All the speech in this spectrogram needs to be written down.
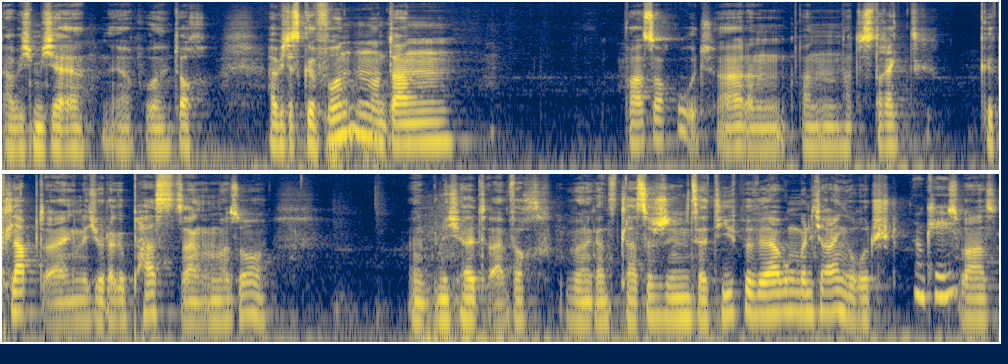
habe ich mich ja, ja wohl, doch, habe ich das gefunden und dann war es auch gut. Ja, dann, dann hat es direkt geklappt eigentlich oder gepasst, sagen wir mal so. Dann bin ich halt einfach über eine ganz klassische Initiativbewerbung bin ich reingerutscht. Okay. Das war's.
